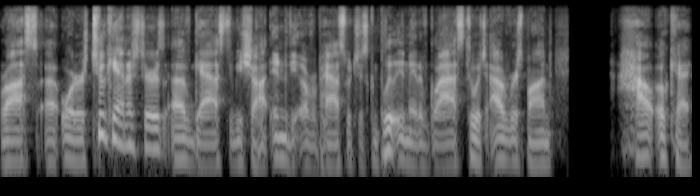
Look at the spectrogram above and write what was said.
Ross uh, orders two canisters of gas to be shot into the overpass, which is completely made of glass. To which I would respond, "How? Okay."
